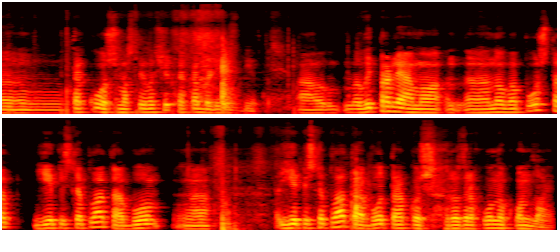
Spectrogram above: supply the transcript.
е, також мастилощітка, кабель USB. Відправляємо е, нова пошта, є післяплата або, є післяплата або також розрахунок онлайн.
